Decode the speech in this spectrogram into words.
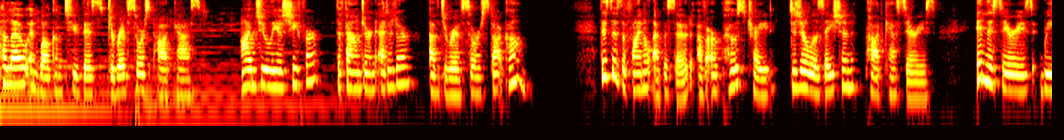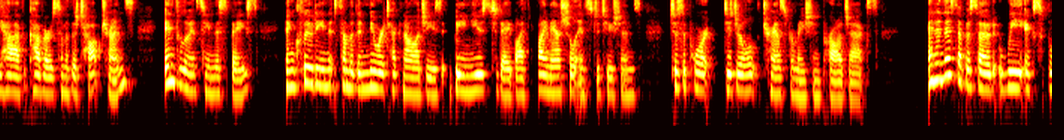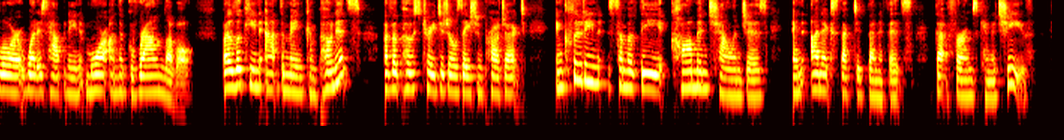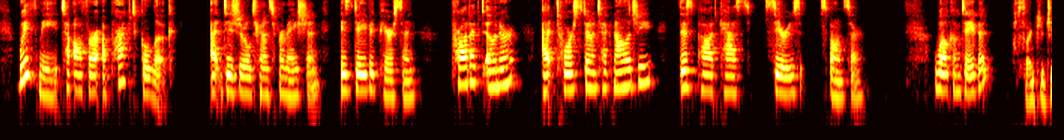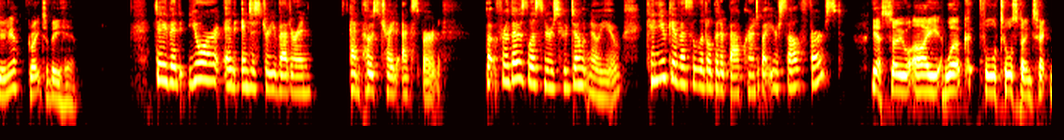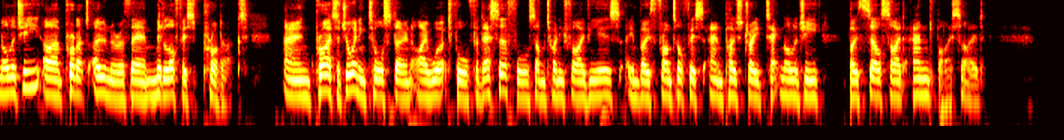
Hello, and welcome to this DerivSource podcast. I'm Julia Schiefer, the founder and editor of DerivSource.com. This is the final episode of our post trade digitalization podcast series. In this series, we have covered some of the top trends influencing the space, including some of the newer technologies being used today by financial institutions to support digital transformation projects. And in this episode, we explore what is happening more on the ground level by looking at the main components of a post trade digitalization project, including some of the common challenges and unexpected benefits that firms can achieve. With me to offer a practical look at digital transformation is David Pearson, product owner at Torstone Technology, this podcast series sponsor. Welcome, David. Thank you, Julia. Great to be here. David, you're an industry veteran and post trade expert. But for those listeners who don't know you, can you give us a little bit of background about yourself first? Yes, so I work for Torstone Technology. I'm product owner of their middle office product. And prior to joining Torstone, I worked for Fidessa for some 25 years in both front office and post trade technology, both sell side and buy side.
